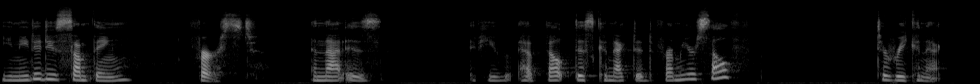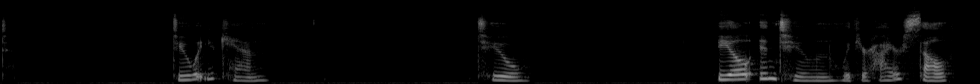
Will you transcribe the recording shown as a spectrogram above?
you need to do something first, and that is if you have felt disconnected from yourself, to reconnect do what you can to feel in tune with your higher self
